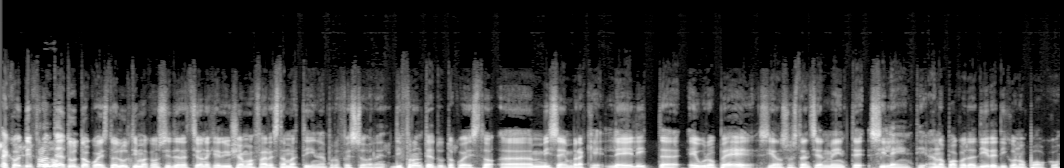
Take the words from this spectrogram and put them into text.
Ecco, di fronte a tutto questo, è l'ultima considerazione che riusciamo a fare stamattina, professore. Di fronte a tutto questo, uh, mi sembra che le elite europee siano sostanzialmente silenti, hanno poco da dire, dicono poco.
